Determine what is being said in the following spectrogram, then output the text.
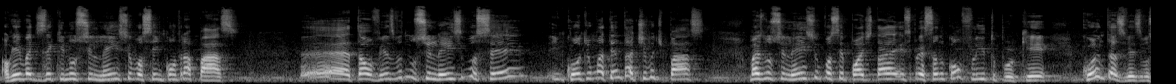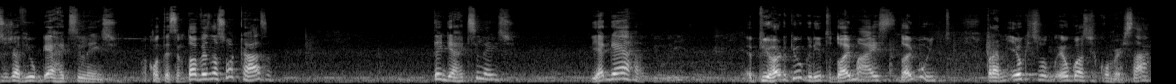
Alguém vai dizer que no silêncio você encontra a paz. É, talvez no silêncio você encontre uma tentativa de paz. Mas no silêncio você pode estar expressando conflito, porque quantas vezes você já viu guerra de silêncio acontecendo? Talvez na sua casa. Tem guerra de silêncio. E é guerra. É pior do que o grito, dói mais, dói muito. Para mim, eu que sou, eu gosto de conversar,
